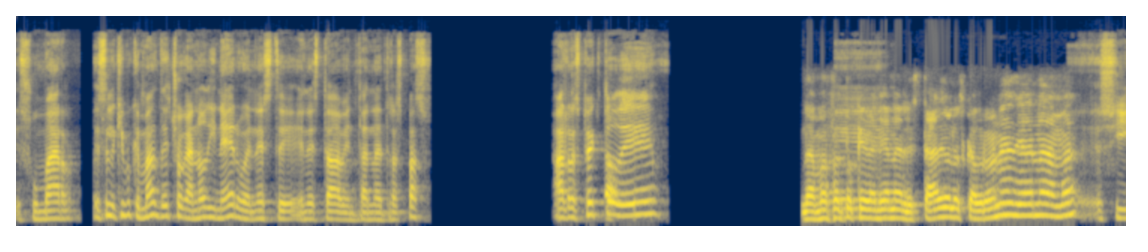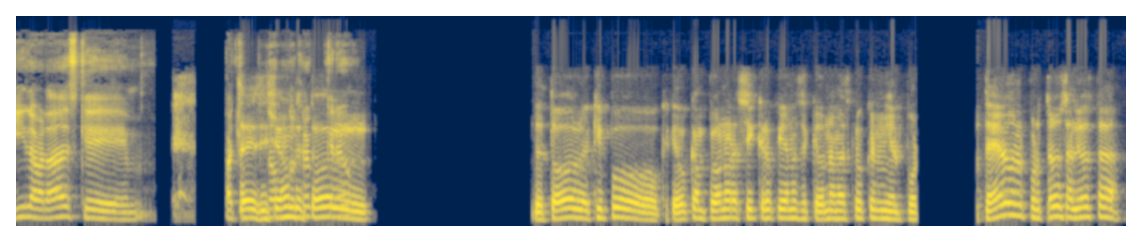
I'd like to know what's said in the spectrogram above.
sumar. Es el equipo que más, de hecho, ganó dinero en, este, en esta ventana de traspaso. Al respecto de. Nada más faltó que Eh, vendían al estadio los cabrones, ya nada más. eh, Sí, la verdad es que. Se deshicieron no, no de creo- todo creo- el de todo el equipo que quedó campeón, ahora sí creo que ya no se quedó nada más, creo que ni el portero, el portero salió hasta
